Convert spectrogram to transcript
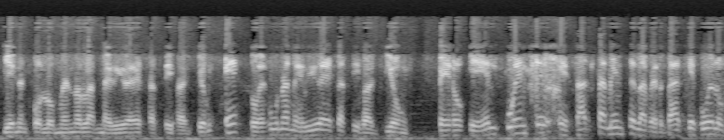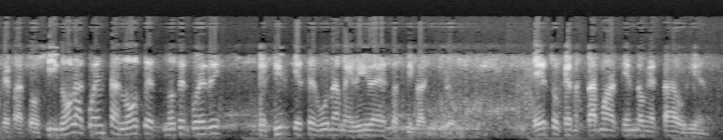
tienen por lo menos las medidas de satisfacción. Esto es una medida de satisfacción, pero que él cuente exactamente la verdad que fue lo que pasó. Si no la cuenta, no se, no se puede decir que esa es una medida de satisfacción. Eso que estamos haciendo en estas audiencias.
